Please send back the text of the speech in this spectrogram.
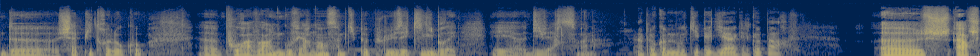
de chapitres locaux pour avoir une gouvernance un petit peu plus équilibrée et diverse. Voilà. Un peu comme Wikipédia quelque part. Euh, alors, je,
